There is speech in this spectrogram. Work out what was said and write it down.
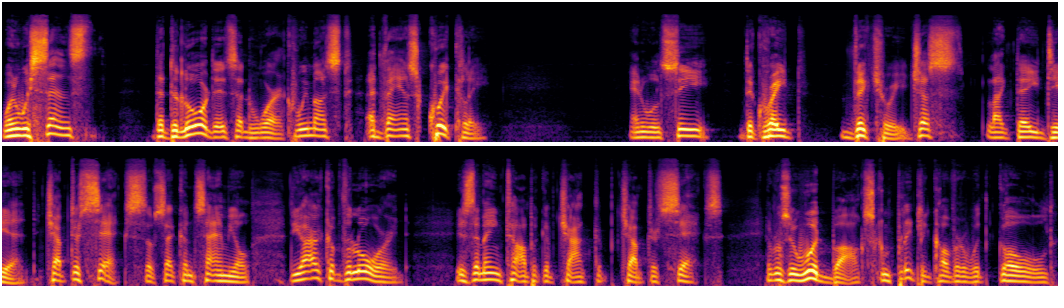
When we sense that the Lord is at work, we must advance quickly and we'll see the great victory just like they did. Chapter 6 of 2 Samuel, the ark of the Lord is the main topic of chapter, chapter 6. It was a wood box completely covered with gold,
